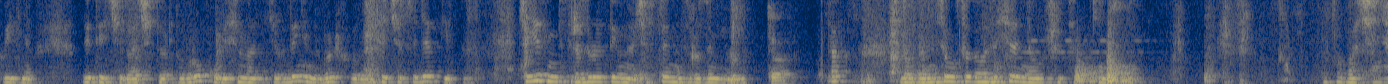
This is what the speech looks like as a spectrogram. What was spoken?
квітня 2024 року о 18 годині 0 хвилин. Це чи суддя підпис. Чи є зміст резолютивної частини зрозумілий? Так. Так? Добре, на цьому судове засідання оголошується закінчено. До побачення.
